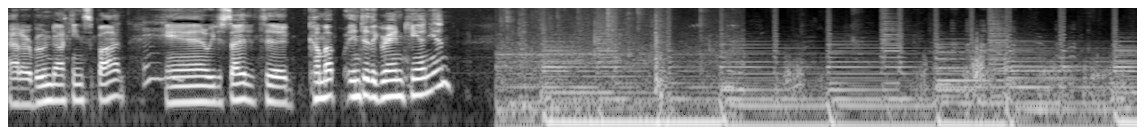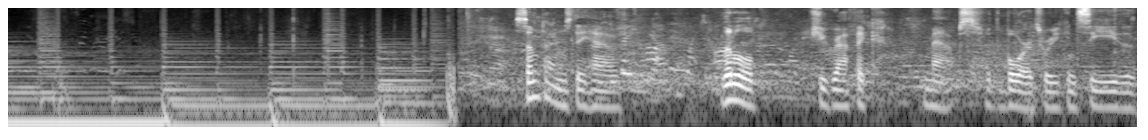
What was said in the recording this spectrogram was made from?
at our boondocking spot, and we decided to come up into the Grand Canyon. Sometimes they have little geographic maps with the boards where you can see the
